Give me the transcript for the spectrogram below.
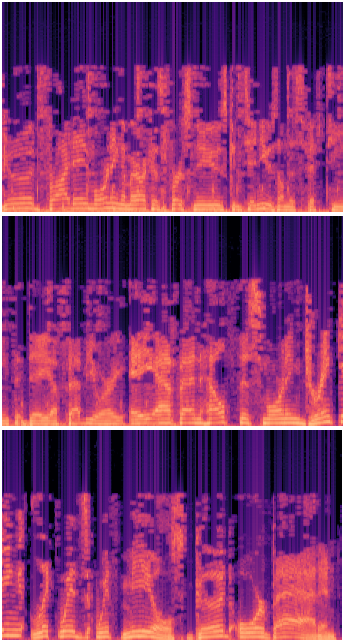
Good Friday morning. America's First News continues on this 15th day of February. AFN Health this morning. Drinking liquids with meals, good or bad? And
